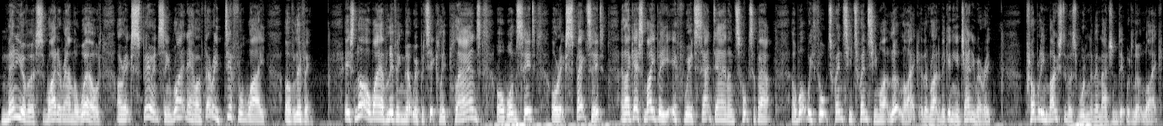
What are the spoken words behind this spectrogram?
many of us right around the world, are experiencing right now a very different way of living. It's not a way of living that we're particularly planned or wanted or expected. And I guess maybe if we'd sat down and talked about uh, what we thought 2020 might look like at the right at the beginning of January, probably most of us wouldn't have imagined it would look like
